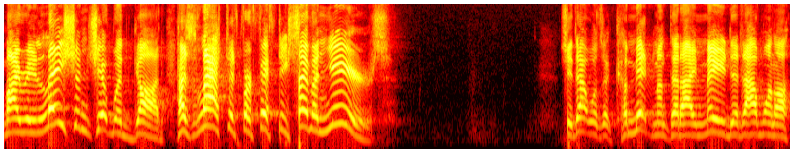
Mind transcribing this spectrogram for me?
my relationship with God has lasted for 57 years. See, that was a commitment that I made that I want to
